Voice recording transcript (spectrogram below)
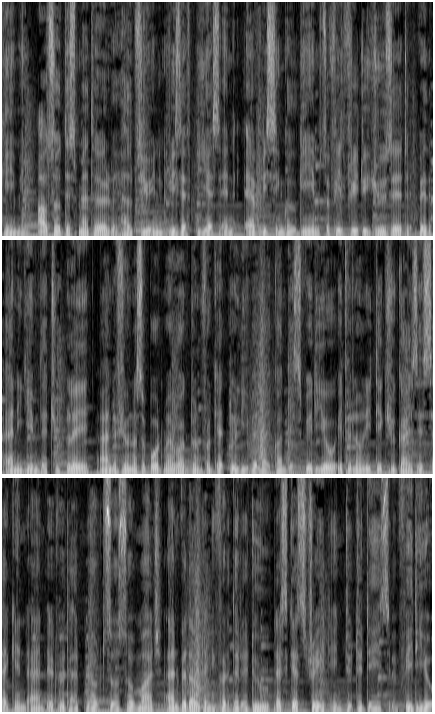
gaming. Also, this method helps you increase FPS in every single game, so feel free to use it with any game that you play. And if you wanna support my work, don't forget to leave a like on this video. It will only take you guys a second and it would help me out so so much. And without any further ado, let's get straight into today's video.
